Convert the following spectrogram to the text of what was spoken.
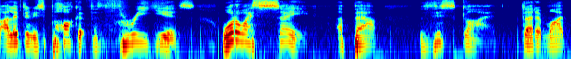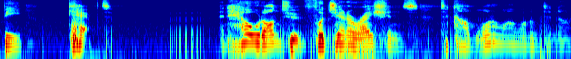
I lived in his pocket for three years. What do I say about this guy that it might be kept and held onto for generations to come? What do I want him to know?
